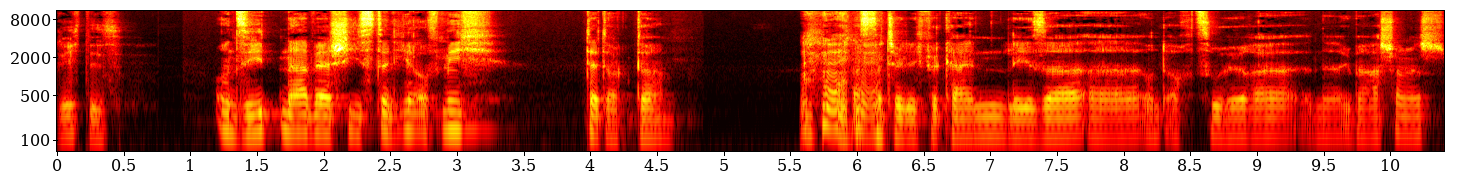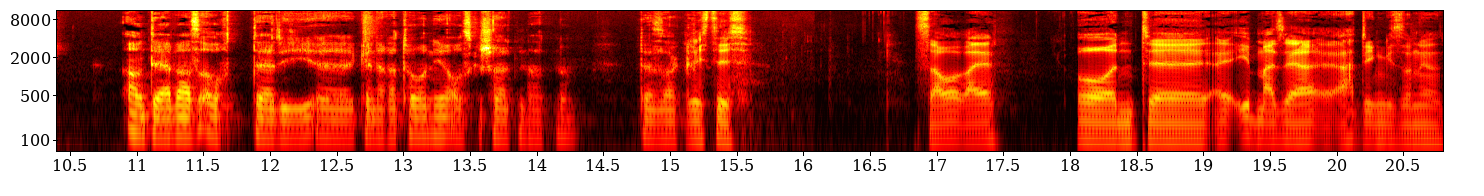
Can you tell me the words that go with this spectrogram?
Richtig. Und sieht, na, wer schießt denn hier auf mich? Der Doktor. Was natürlich für keinen Leser äh, und auch Zuhörer eine Überraschung ist. Und der war es auch, der die äh, Generatoren hier ausgeschalten hat, ne? Der sagt, Richtig. Sauerei. Und äh, eben, also er, er hat irgendwie so eine,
